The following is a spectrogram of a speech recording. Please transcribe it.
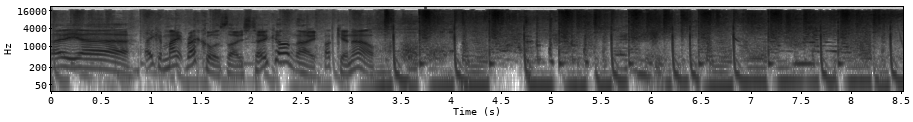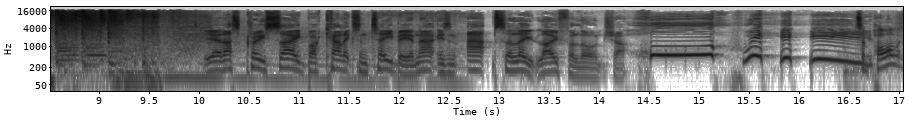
They, uh, they can make records, those two, can't they? Fucking hell. Yeah, that's Crusade by Calyx and TeeBee, and that is an absolute loafer launcher. It's appalling.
